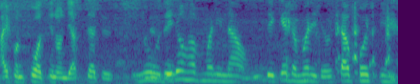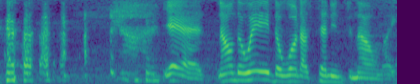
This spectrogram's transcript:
iPhone 14 on their status. No, they don't have money now. If they get the money, they will start posting. Yeah, now the way the world has turned into now, like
